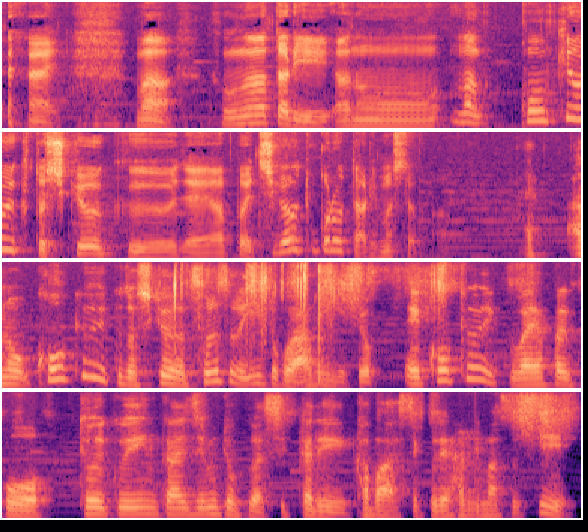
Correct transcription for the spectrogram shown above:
はい、まあそのあたりあの、まあ、公教育と私教育でやっぱり違うところってありましたか？あの公教育と私教育それぞれいいところあるんですよ。え公教育はやっぱりこう教育委員会事務局がしっかりカバーしてくれはりますし、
